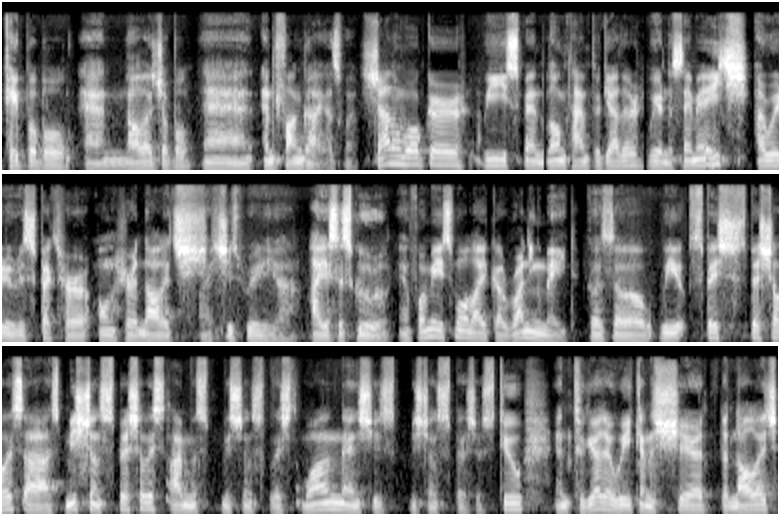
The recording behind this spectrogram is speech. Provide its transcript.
capable and knowledgeable and, and fun guy as well. Shannon Walker, we spent a long time together. We're in the same age. I really respect her on her knowledge. Uh, she's really a ISS guru. And for me, it's more like a running mate because uh, we space specialists, uh, mission specialists. I'm a mission specialist one and she's mission specialist two. And together we can share the knowledge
